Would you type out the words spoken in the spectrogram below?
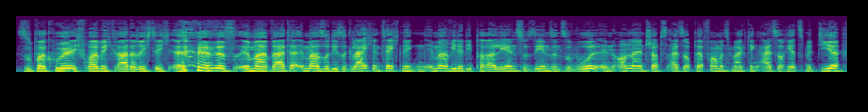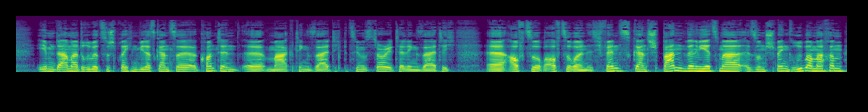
Super cool. Ich freue mich gerade richtig, dass immer weiter immer so diese gleichen Techniken, immer wieder die Parallelen zu sehen sind, sowohl in Online-Shops als auch Performance-Marketing, als auch jetzt mit dir, eben da mal drüber zu sprechen, wie das ganze Content-Marketing-seitig bzw. Storytelling-seitig äh, aufzurollen ist. Ich fände es ganz spannend, wenn wir jetzt mal so einen Schwenk rüber machen,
